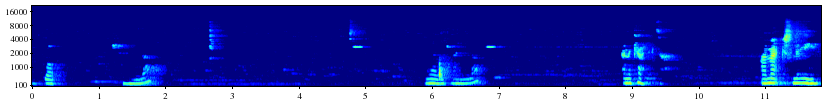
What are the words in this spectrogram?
I've got cannula. Another cannula. And a catheter. I'm actually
